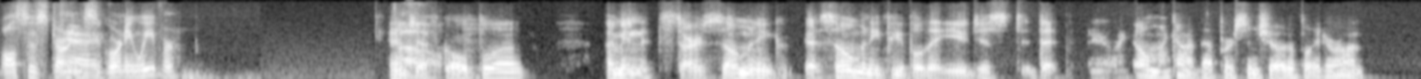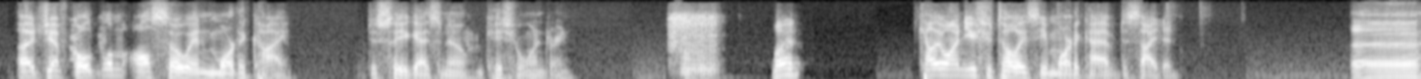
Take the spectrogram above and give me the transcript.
Also starring Okay. Sigourney Weaver. and Oh. Jeff Goldblum. I mean, it stars so many, so many people that you just that you're like, oh my god, that person showed up later on. Uh, Jeff Goldblum also in Mortdecai, just so you guys know, in case you're wondering. What? Kelly Wand, you should totally see Mortdecai. I've decided. Uh,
